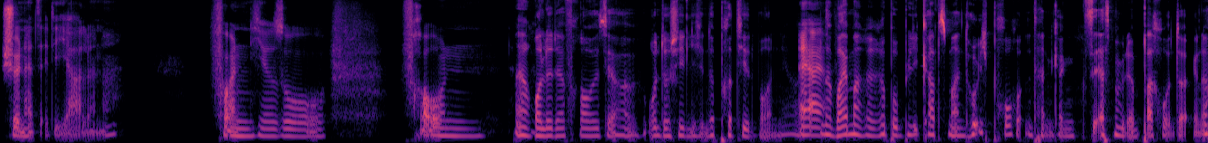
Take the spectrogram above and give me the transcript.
Schönheitsideale, ne? Von hier so Frauen. Die Rolle der Frau ist ja unterschiedlich interpretiert worden. Ja. Ja, ja. In der Weimarer Republik gab es mal einen Durchbruch und dann ging es erstmal wieder im Bach runter, genau.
